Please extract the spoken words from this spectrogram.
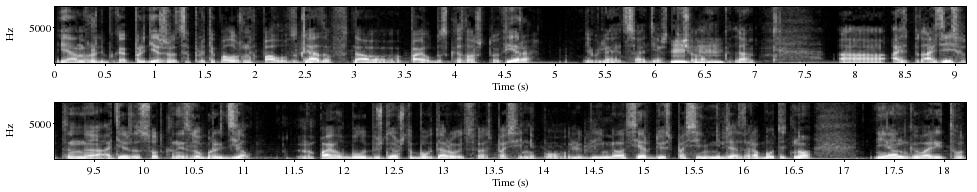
Иоанн вроде бы как придерживается противоположных Павлу взглядов. Да? Павел бы сказал, что вера является одеждой Мгм. человека. Да? А, а- а здесь вот одежда соткана из добрых дел. Но Павел был убежден, что Бог дарует свое спасение по любви, милосердию. Спасение нельзя заработать, но Иоанн говорит вот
